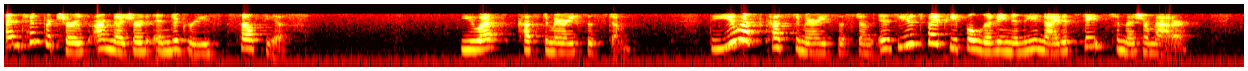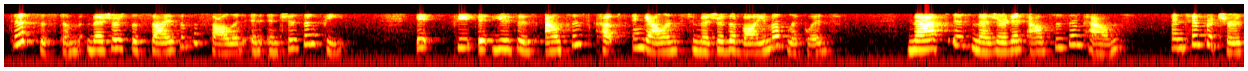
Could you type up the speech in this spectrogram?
and temperatures are measured in degrees Celsius. U.S. Customary System The U.S. customary system is used by people living in the United States to measure matter. This system measures the size of a solid in inches and feet it, it uses ounces, cups, and gallons to measure the volume of liquids. Mass is measured in ounces and pounds, and temperatures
